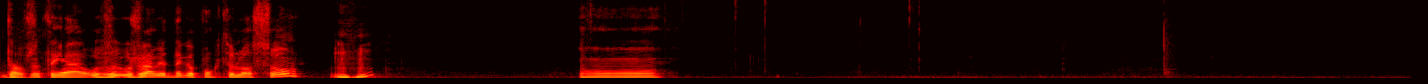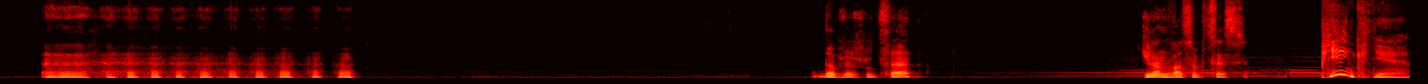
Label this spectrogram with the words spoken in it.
dobrze, to ja uży- używam jednego punktu losu. Mhm. Mm. Dobrze, rzucę. I mam dwa sukcesy. Pięknie.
